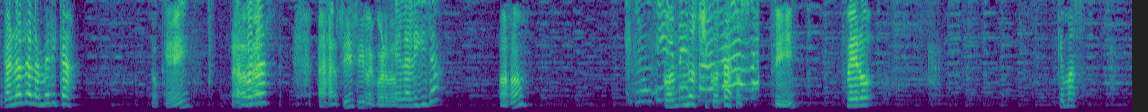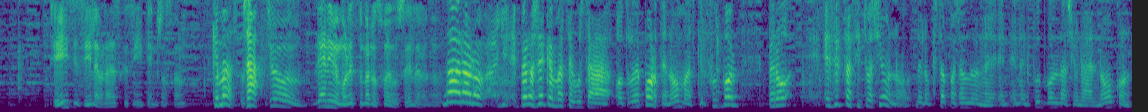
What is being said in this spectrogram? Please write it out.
Ganarle al América. Ok. ¿Te acuerdas? Ajá, sí, sí, recuerdo. ¿En la liguilla? Ajá. Con unos chicotazos. Sí. Pero, ¿qué más? Sí, sí, sí, la verdad es que sí, tienes razón. ¿Qué más? O sea, yo ya ni me molesto ver los juegos, eh, la verdad. No, no, no, pero sé que más te gusta otro deporte, ¿no? Más que el fútbol. Pero es esta situación, ¿no? De lo que está pasando en, el fútbol nacional, ¿no? Con,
